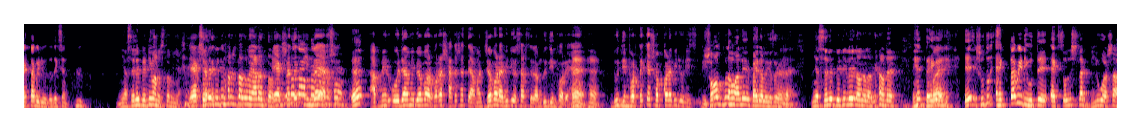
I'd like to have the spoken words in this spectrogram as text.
একটা ভিডিওতে দেখছেন? মিয়া সেলিব্রিটি মানুষ তো মিয়া। একসাথে- সেলিব্রিটি মানুষ তো ওগুলো তো। একসাথে তিনটাই আসছে। হ্যাঁ? আপনার ওইটা আমি ব্যবহার করার সাথে সাথে আমার যে কটা ভিডিও ছাড়ছিলাম দুই দিন পরে হ্যাঁ? হ্যাঁ হ্যাঁ। দুই দিন পর থেকে সব কটা ভিডিও সবগুলো মানে ভাইরাল হয়ে গেছে হ্যাঁ। মিয়া সেলিব্রিটি লই লগে লগে আনেন। এ দেখেন এ শুধু একটা ভিডিওতে একচল্লিশ লাখ ভিউ আসা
